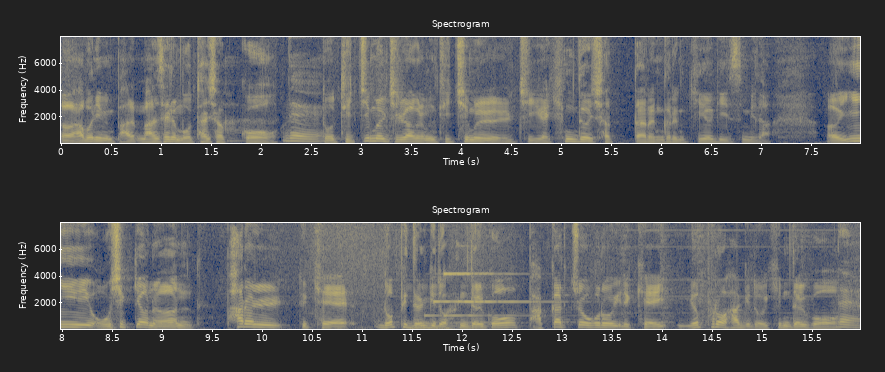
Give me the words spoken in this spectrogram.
어, 아버님이 발- 만세를 못 하셨고 네. 또 뒷짐을 지려 그러면 뒷짐을 지기가 힘드셨다는 그런 기억이 있습니다. 어, 이 50견은 팔을 이렇게 높이 들기도 힘들고 바깥쪽으로 이렇게 옆으로 하기도 힘들고 네.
